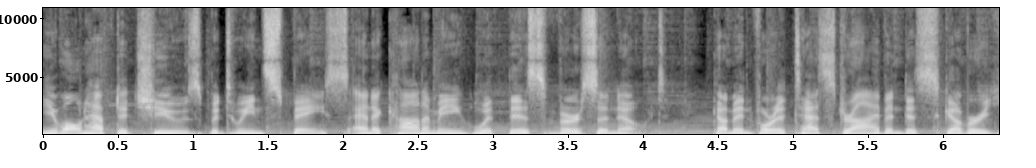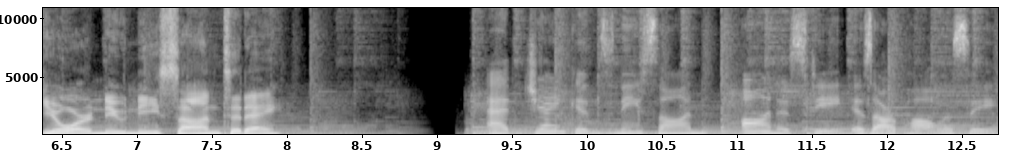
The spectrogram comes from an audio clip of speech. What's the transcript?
You won't have to choose between space and economy with this Versa Note. Come in for a test drive and discover your new Nissan today. At Jenkins Nissan, honesty is our policy.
